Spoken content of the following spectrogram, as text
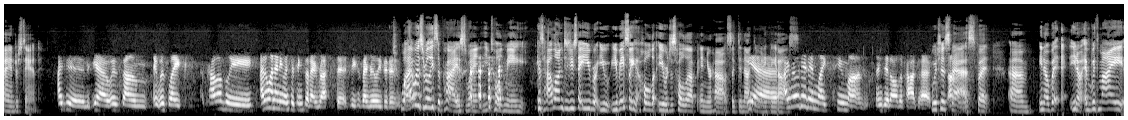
I understand. I did. Yeah, it was. Um, it was like probably. I don't want anyone to think that I rushed it because I really didn't. Well, I was really surprised when you told me because how long did you say you wrote, you you basically hold you were just holed up in your house like did not yeah, do anything else. I wrote it in like two months and did all the projects, which is Um, fast, but. Um, you know, but you know, and with my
